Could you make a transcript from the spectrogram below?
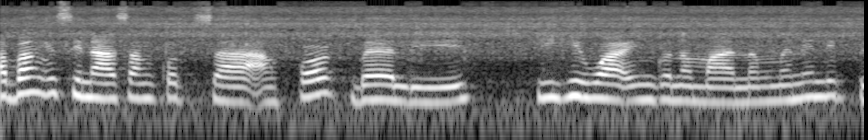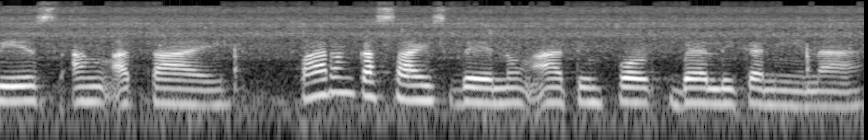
Habang isinasangkot sa ang pork belly, hihiwain ko naman ng maninipis ang atay. Parang ka-size din ng ating pork belly kanina.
